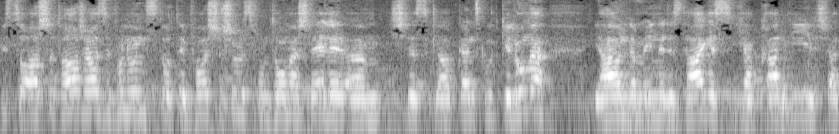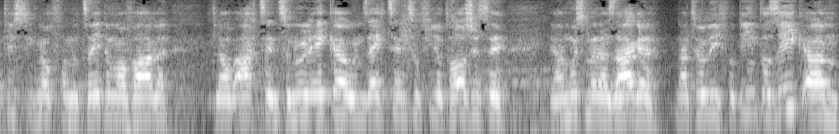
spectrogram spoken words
bis zur ersten Torchance von uns durch den Pfostenschuss von Thomas Stelle ähm, ist das, glaube ich, ganz gut gelungen. Ja, und am Ende des Tages, ich habe gerade die Statistik noch von der Zeitung erfahren, ich glaube 18 zu 0 Ecke und 16 zu 4 Torschüsse. Ja, muss man da sagen, natürlich verdienter Sieg. Ähm,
